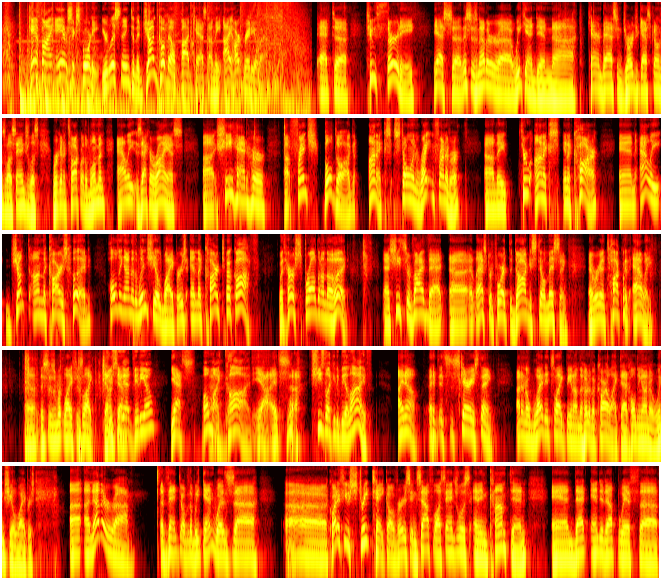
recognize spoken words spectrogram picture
KFI AM 640. You're listening to the John Kobylt podcast on the iHeartRadio app. At uh, 2.30, yes, uh, this is another uh, weekend in uh, Karen Bass and George Gascon's Los Angeles. We're going to talk with a woman, Aly Zacharias. Uh, she had her uh, French bulldog, Onyx, stolen right in front of her. they threw Onyx in a car, and Aly jumped on the car's hood – holding onto the windshield wipers, and the car took off with her sprawled on the hood. And she survived that. Uh, at last report, the dog is still missing. And we're going to talk with Aly. Uh, this is what life is like. Downtown. Did you see that video? Yes. Oh my uh, God. Yeah, it's. Uh, She's lucky to be alive. I know. It, it's the scariest thing. I don't know what it's like being on the hood of a car like that, holding on to windshield wipers. Uh, another uh, event over the weekend was uh, quite a few street takeovers in South Los Angeles and in Compton. And that ended up with uh,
